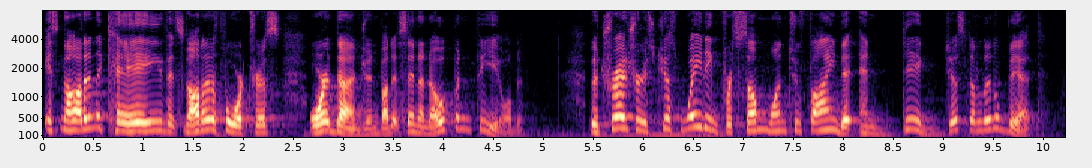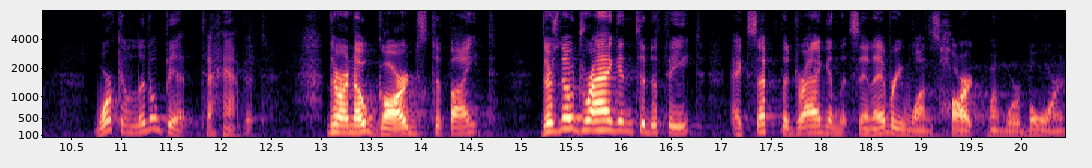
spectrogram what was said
It's not in a cave, it's not in a fortress or a dungeon, but it's in an open field. The treasure is just waiting for someone to find it and dig just a little bit, work a little bit to have it. There are no guards to fight, there's no dragon to defeat, except the dragon that's in everyone's heart when we're born.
